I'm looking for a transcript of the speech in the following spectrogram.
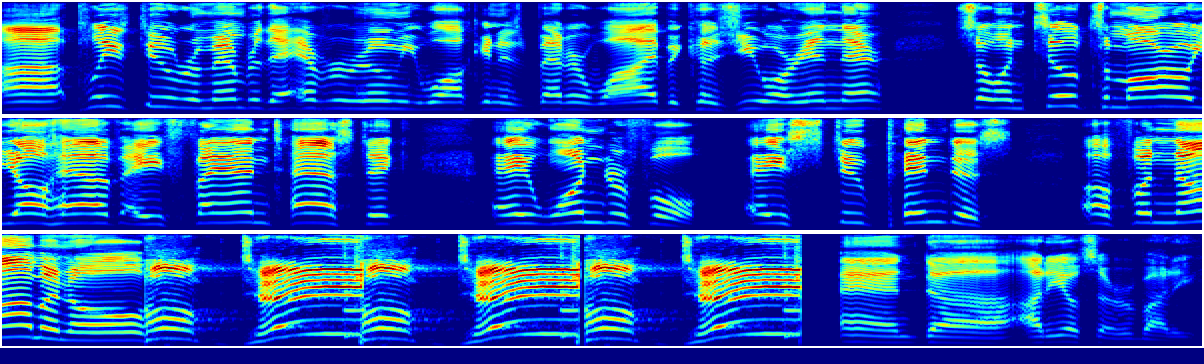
Uh, please do remember that every room you walk in is better. Why? Because you are in there. So until tomorrow, y'all have a fantastic, a wonderful, a stupendous, a phenomenal pump day, pump day, pump day. And uh, adios, everybody.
